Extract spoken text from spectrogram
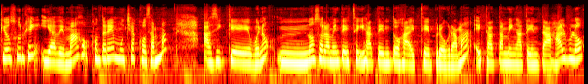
que os surgen y además os contaré muchas cosas más. Así que bueno, mm, no solamente estéis atentos a este programa, estad también atentas al blog.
